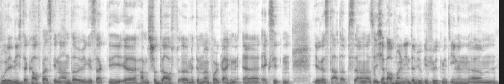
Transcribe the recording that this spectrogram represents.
wurde nicht der Kaufpreis genannt, aber wie gesagt, die äh, haben es schon drauf äh, mit dem erfolgreichen äh, Exiten ihrer Startups. Ja. Also ich habe auch mal ein Interview geführt mit ihnen ähm,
